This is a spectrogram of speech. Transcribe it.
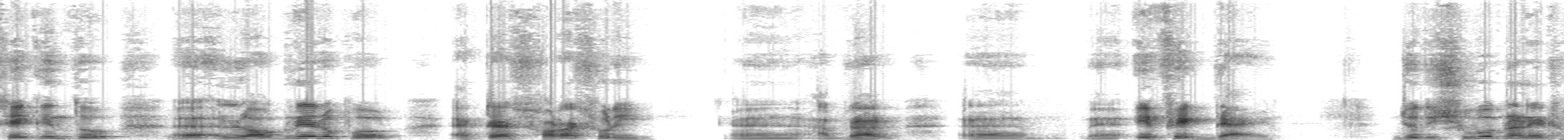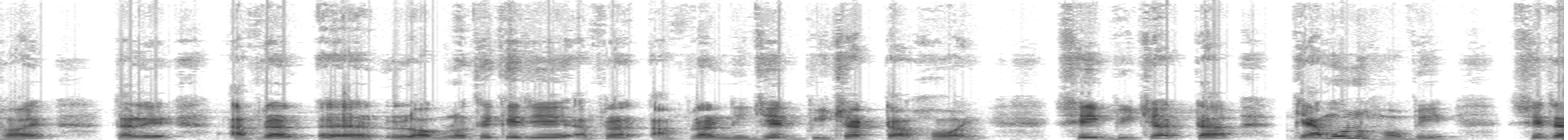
সে কিন্তু লগ্নের ওপর একটা সরাসরি আপনার এফেক্ট দেয়। যদি শুভ প্ল্যানেট হয়, তাহলে আপনার লগ্ন থেকে যে আপনার আপনার নিজের বিচারটা হয়, সেই বিচারটা কেমন হবে, সেটা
